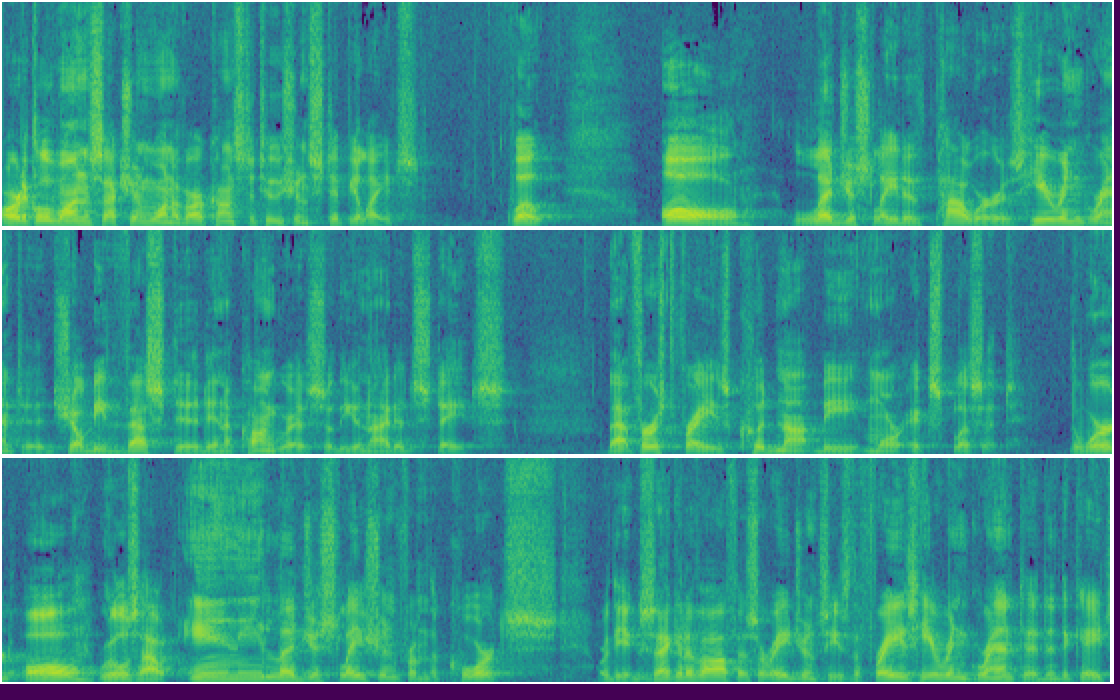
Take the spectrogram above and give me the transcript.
Article 1, Section 1 of our Constitution stipulates, quote, all legislative powers herein granted shall be vested in a Congress of the United States. That first phrase could not be more explicit. The word all rules out any legislation from the courts or the executive office or agencies. The phrase herein granted indicates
